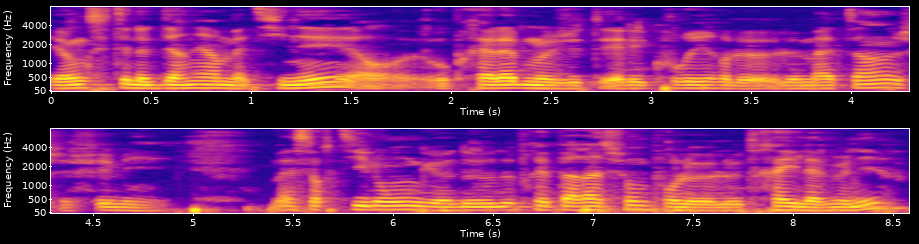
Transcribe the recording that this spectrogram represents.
Et donc c'était notre dernière matinée. Alors, au préalable, moi j'étais allé courir le, le matin. J'ai fait mes, ma sortie longue de, de préparation pour le, le trail à venir.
